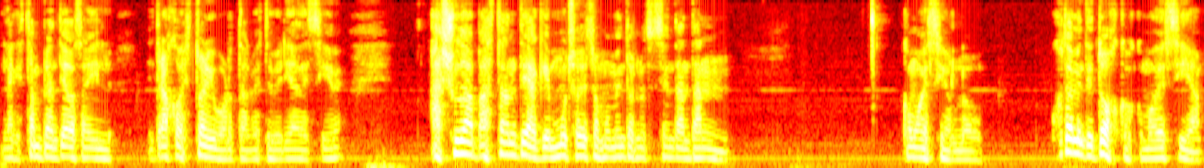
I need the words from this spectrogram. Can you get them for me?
la que están planteados ahí el, el, trabajo de storyboard tal vez debería decir ayuda bastante a que muchos de esos momentos no se sientan tan cómo decirlo justamente toscos como decía.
